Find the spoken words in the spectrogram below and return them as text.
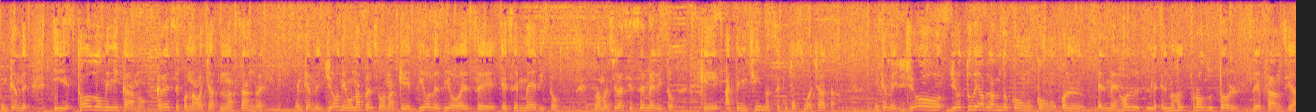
¿entiendes? Y todo dominicano crece con la bachata en la sangre, ¿entiendes? Johnny es una persona que Dios le dio ese, ese mérito, vamos a decir así, ese mérito, que hasta en China se escucha su bachata. ¿Entiendes? Yo, yo estuve hablando con, con, con el mejor, el mejor productor de Francia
